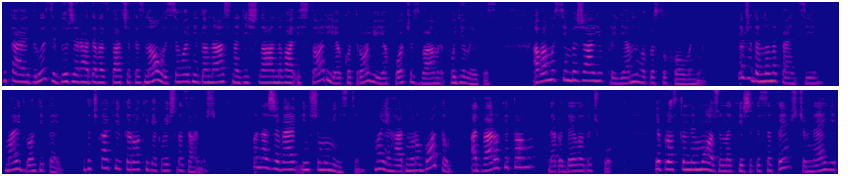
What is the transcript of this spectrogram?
Вітаю, друзі! Дуже рада вас бачити знову. Сьогодні до нас надійшла нова історія, котрою я хочу з вами поділитись. А вам усім бажаю приємного прослуховування. Я вже давно на пенсії, маю двох дітей. Дочка кілька років як вийшла заміж. Вона живе в іншому місті, має гарну роботу, а два роки тому народила дочку. Я просто не можу натішитися тим, що в неї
